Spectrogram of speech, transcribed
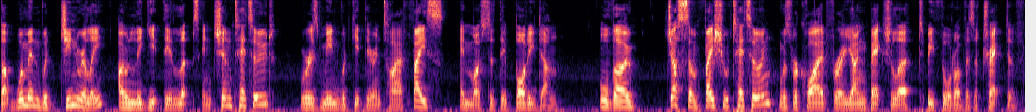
but women would generally only get their lips and chin tattooed, whereas men would get their entire face and most of their body done. Although, just some facial tattooing was required for a young bachelor to be thought of as attractive.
